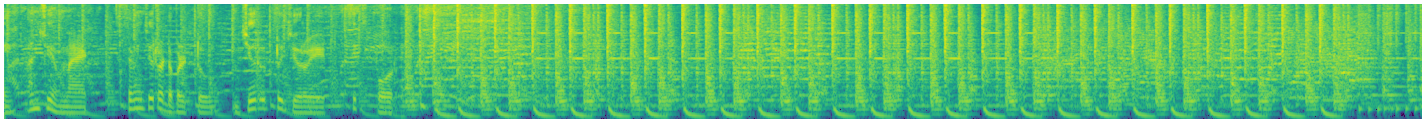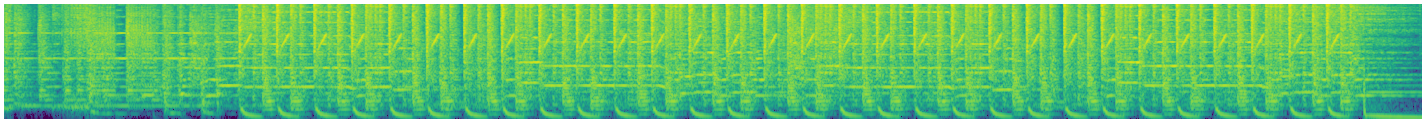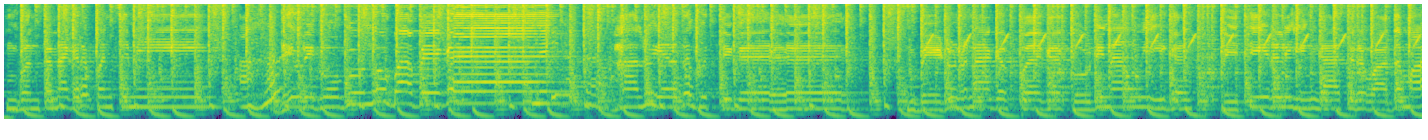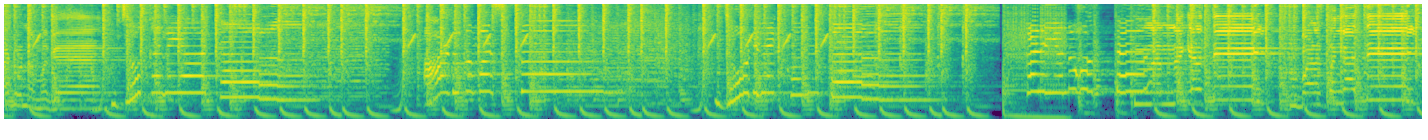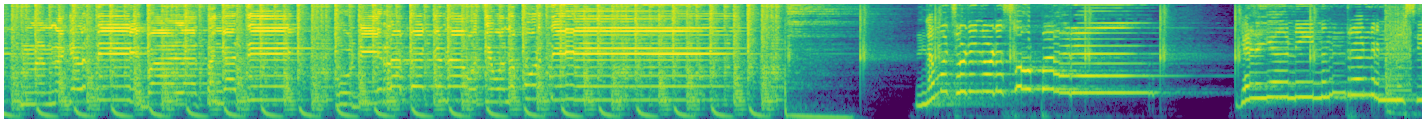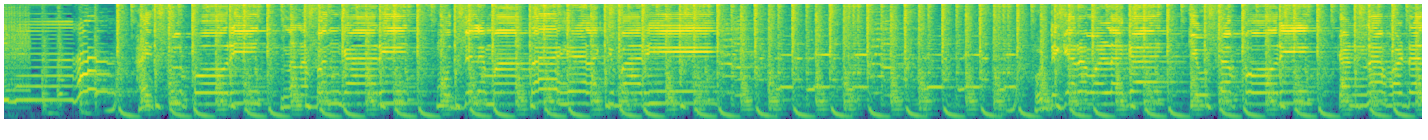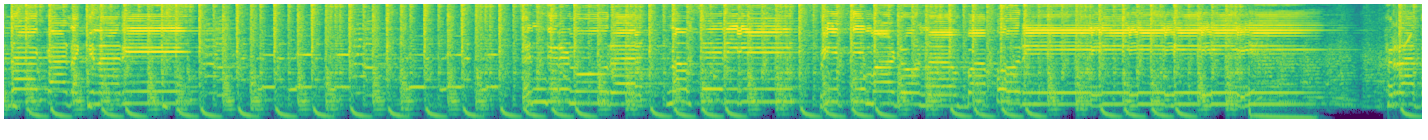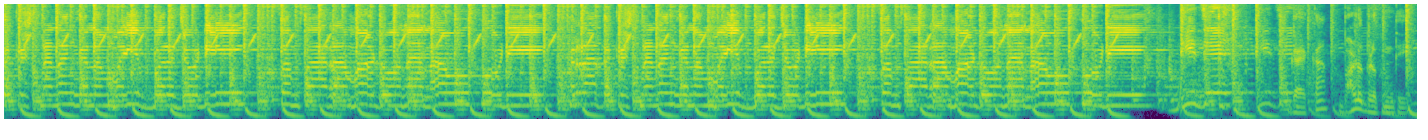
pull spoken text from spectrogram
വിളിക്കുക അഞ്ചു M nine seven zero double two zero two zero eight six four ಬಂತ ನಗರ ಪಂಚಮಿ. ದೇವ್ರಿಗೆ ಹೋಗುನು ಬಾಬೆಗೆ. ಹಾಲು ಎರದ ಹುತ್ತಿಗೆ. ಬೇಡುನು ನಾಗಪ್ಪಗ ಕೂಡಿ ನಾವು ಈಗ. ಪ್ರೀತಿ ಇರಲಿ ಹಿಂಗಾಸರವಾದ ಮಾಡು ನಮಗ. ನಮ್ಮ ಜೋಡಿ ನೋಡ ಸೂಪರ್. ಗೆಳೆಯ ನನ್ನ ನನ್ನುಸಿನ und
